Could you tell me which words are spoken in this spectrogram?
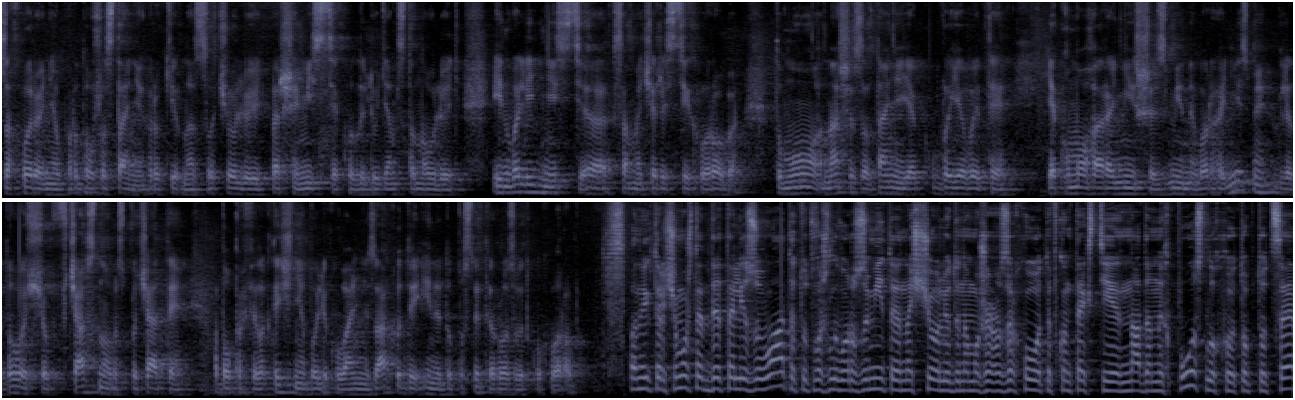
захворювання впродовж останніх років нас очолюють перше місце, коли людям встановлюють інвалідність е, саме через ці хвороби. Тому наше завдання як виявити якомога раніше зміни в організмі для того, щоб вчасно розпочати або профілактичні, або лікувальні заходи і не допустити розвитку хвороби. Пане Вікторе, чи можете деталізувати? Тут важливо розуміти, на що людина може розраховувати в контексті наданих послуг. Тобто, це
